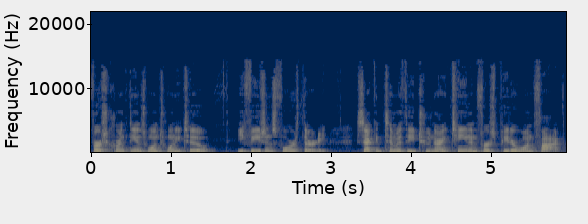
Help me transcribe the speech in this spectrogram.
1 Corinthians 1.22, Ephesians 4.30, 2 Timothy 2:19 and 1 Peter 1:5.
